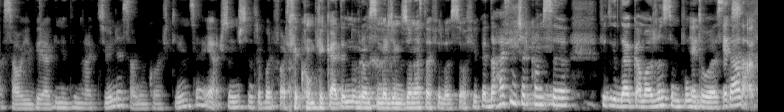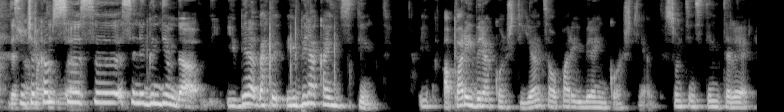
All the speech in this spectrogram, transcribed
sau iubirea vine din rațiune sau din conștiință? Iar sunt niște întrebări foarte complicate, nu vreau să mergem în zona asta filosofică, dar hai să încercăm și... să, fiindcă dacă am ajuns în punctul ăsta, exact, să încercăm să, să, să ne gândim, da, iubirea, dacă iubirea ca instinct, apare iubirea conștient sau apare iubirea inconștient? Sunt instinctele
